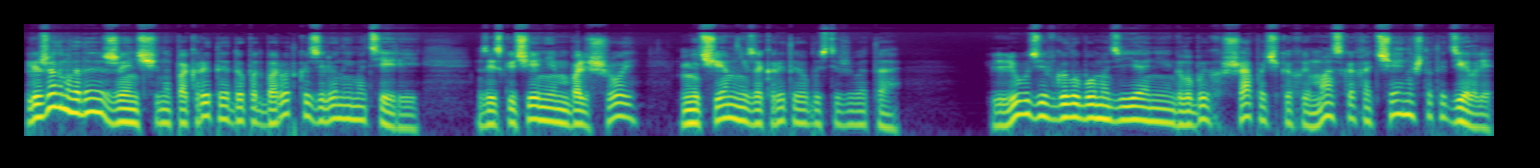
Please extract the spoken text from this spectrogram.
лежала молодая женщина, покрытая до подбородка зеленой материей, за исключением большой, ничем не закрытой области живота. Люди в голубом одеянии, голубых шапочках и масках отчаянно что-то делали.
